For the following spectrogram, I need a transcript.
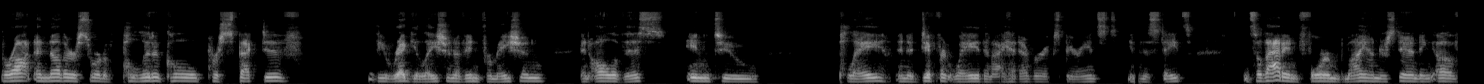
brought another sort of political perspective, the regulation of information, and all of this into play in a different way than I had ever experienced in the States. And so that informed my understanding of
